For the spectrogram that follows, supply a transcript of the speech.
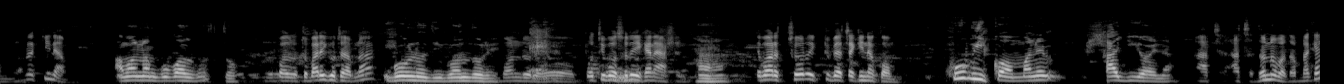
আমরা। আপনার কি নাম? আমার নাম গোপাল দত্ত। তো বাড়ি কোথায় আপনার? গৌরনদী বন্দরে। বন্দরে ও। প্রতি বছরই এখানে আসেন? হ্যাঁ এবার চোর একটু বেচা কিনা কম? খুবই কম মানে সাজি হয় না। আচ্ছা আচ্ছা ধন্যবাদ আপনাকে।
